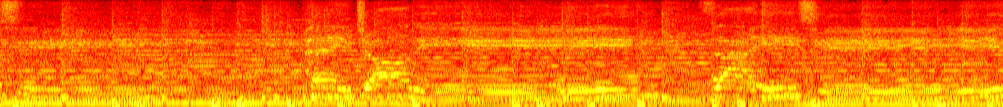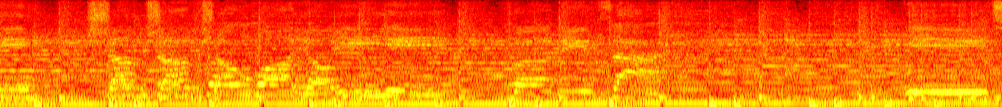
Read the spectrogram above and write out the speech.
心，陪着你在一起，生生生活有意义？和你在一起。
